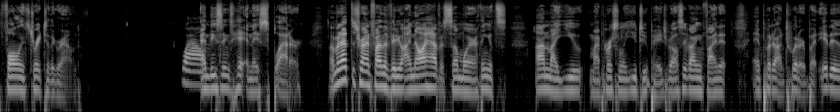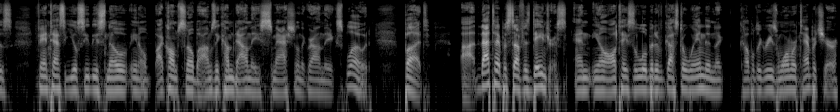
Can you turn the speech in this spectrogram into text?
falling straight to the ground. Wow. And these things hit and they splatter. So I'm gonna have to try and find the video. I know I have it somewhere. I think it's on my you my personal YouTube page, but I'll see if I can find it and put it on Twitter. But it is fantastic. You'll see these snow, you know, I call them snow bombs. They come down, they smash on the ground, they explode. But uh, that type of stuff is dangerous, and you know, all it takes a little bit of gust of wind and a couple degrees warmer temperature,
